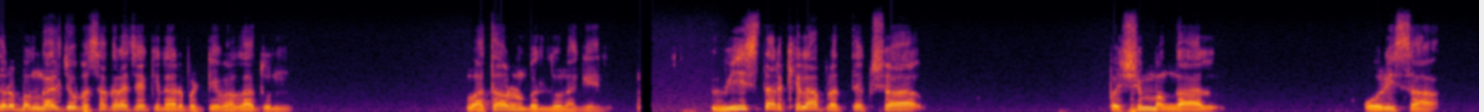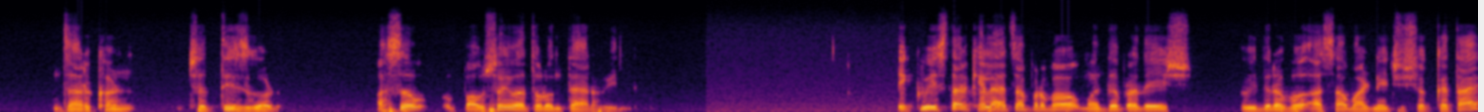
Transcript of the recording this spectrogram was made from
तर बंगालच्या उपसागराच्या किनारपट्टी भागातून वातावरण बदलू लागेल. वीस तारखेला प्रत्यक्ष पश्चिम बंगाल ओरिसा झारखंड छत्तीसगड असं पावसाळी वातावरण तयार होईल. एकवीस तारखेला याचा प्रभाव मध्य प्रदेश विदर्भ असा वाढण्याची शक्यता आहे.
